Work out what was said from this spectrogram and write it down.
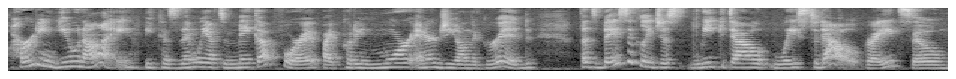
hurting you and I because then we have to make up for it by putting more energy on the grid that's basically just leaked out, wasted out, right? So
